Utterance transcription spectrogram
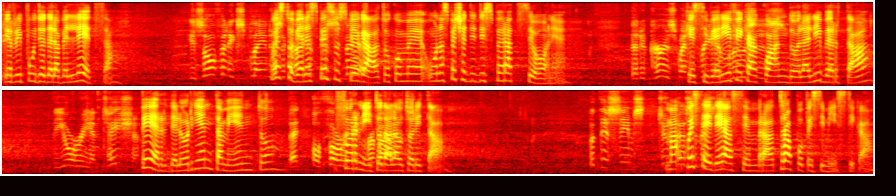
il ripudio della bellezza. Questo viene spesso spiegato come una specie di disperazione che si verifica quando la libertà perde l'orientamento fornito dall'autorità. Ma questa idea sembra troppo pessimistica.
